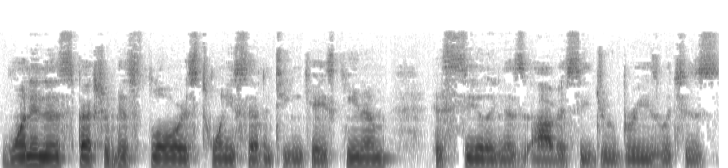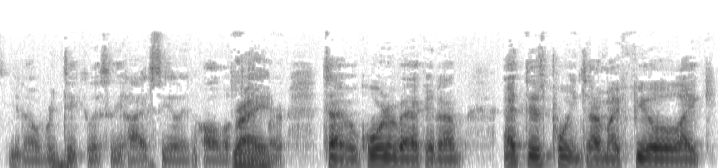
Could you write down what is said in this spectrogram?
one end of the spectrum, his floor is 2017 Case Keenum. His ceiling is obviously Drew Brees, which is, you know, ridiculously high ceiling Hall of right. Famer type of quarterback. And I'm, at this point in time, I feel like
